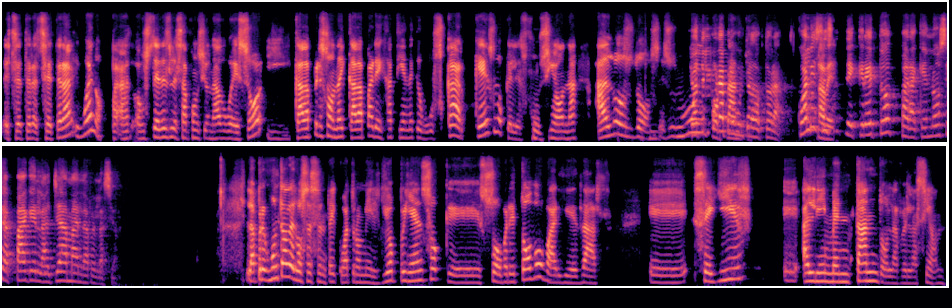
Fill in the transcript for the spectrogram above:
etcétera, etcétera. Y bueno, a ustedes les ha funcionado eso y cada persona y cada pareja tiene que buscar qué es lo que les funciona a los dos. Eso es muy Yo tengo importante. una pregunta, doctora. ¿Cuál es el secreto para que no se apague la llama en la relación? La pregunta de los 64 mil, yo pienso que sobre todo variedad, eh, seguir eh, alimentando la relación.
